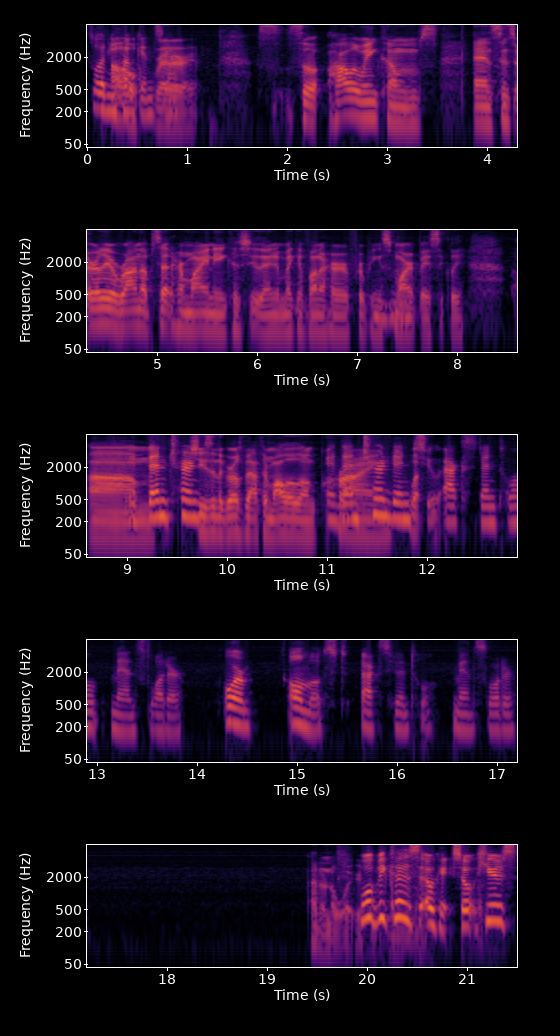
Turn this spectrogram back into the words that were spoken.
floating oh, pumpkins. right, yeah. right, right. So Halloween comes, and since earlier Ron upset Hermione because she then making fun of her for being smart, basically. Um, Mm-hmm. then turned- She's in the girls' bathroom all alone, crying. and then turned What- into accidental manslaughter, or almost accidental manslaughter. I don't know what you're. Well, because about. okay, so here's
